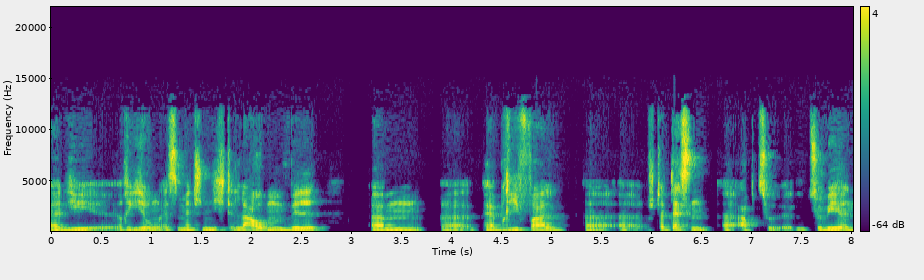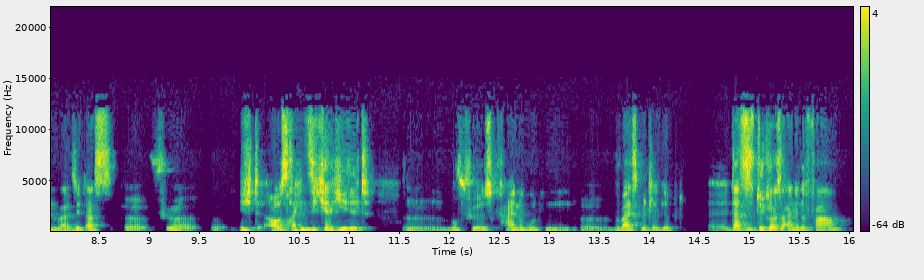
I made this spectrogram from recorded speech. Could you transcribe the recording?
die Regierung es Menschen nicht erlauben will, ähm, per Briefwahl äh, äh, stattdessen äh, abzuwählen, weil sie das äh, für äh, nicht ausreichend sicher hielt, wofür es keine guten Beweismittel gibt. das ist durchaus eine Gefahr.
